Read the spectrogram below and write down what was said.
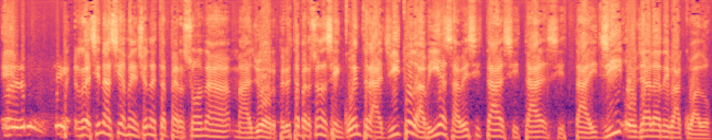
eh, recién hacías mención a esta persona mayor, pero esta persona se encuentra allí todavía, ¿sabes si está, si está, si está allí o ya la han evacuado?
